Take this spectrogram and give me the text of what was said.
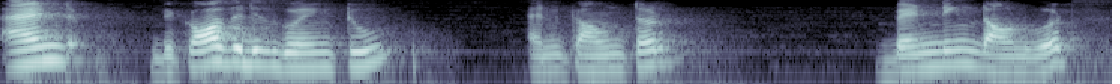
and because it is going to encounter bending downwards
